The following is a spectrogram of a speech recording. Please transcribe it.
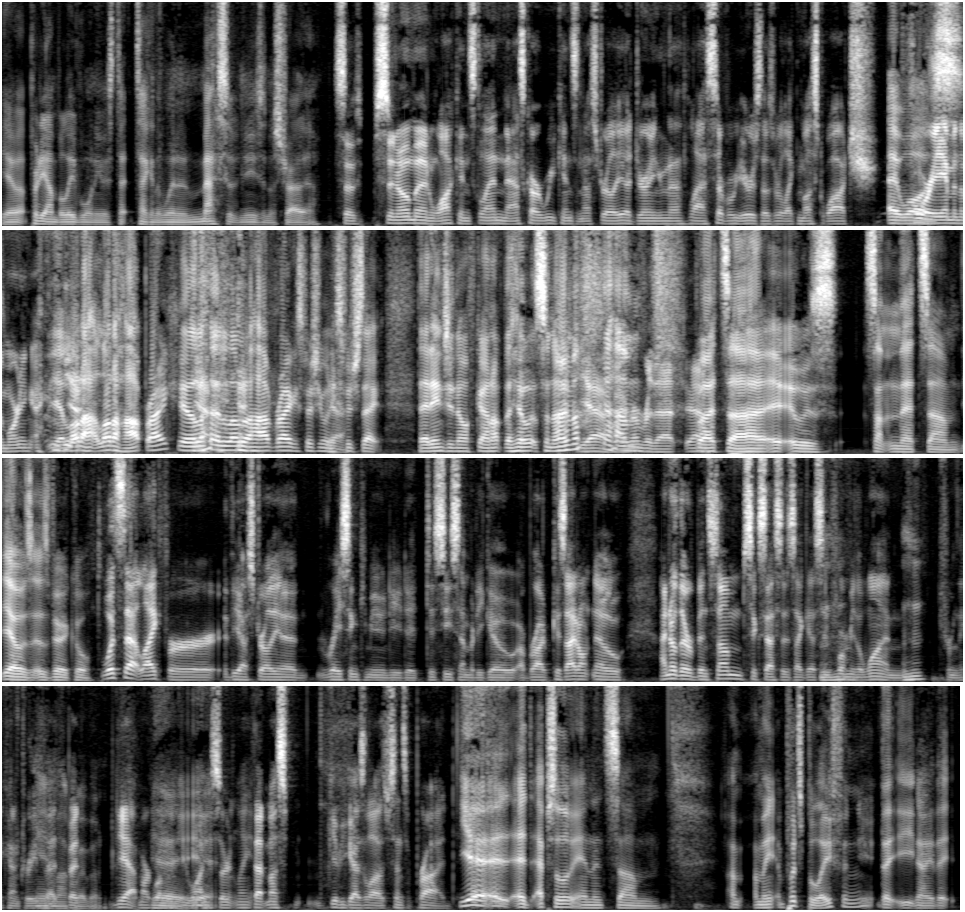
yeah, pretty unbelievable when he was ta taking the win and massive news in Australia. So Sonoma and Watkins Glen NASCAR weekends in Australia during the last several years, those were like must watch. It 4 a.m. in the morning. Yeah, a lot of a lot of heartbreak. Yeah, Yeah. a lot of heartbreak, especially when Yeah. he switched that, that engine off going up the hill at Sonoma. Yeah, I Um, remember that, yeah. But uh, it, it was something that's um, yeah, it was it was very cool. What's that like for the Australia racing community to, to see somebody go abroad? Because I don't know. I know there have been some successes, I guess, in Formula One from the country. Mm-hmm. Yeah, but, Mark but Webber. yeah, Mark Yeah, Webber yeah. certainly. That must give you guys a lot of sense of pride. Yeah, it, it, absolutely, and it's um, I, I mean, it puts belief in you that you know that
